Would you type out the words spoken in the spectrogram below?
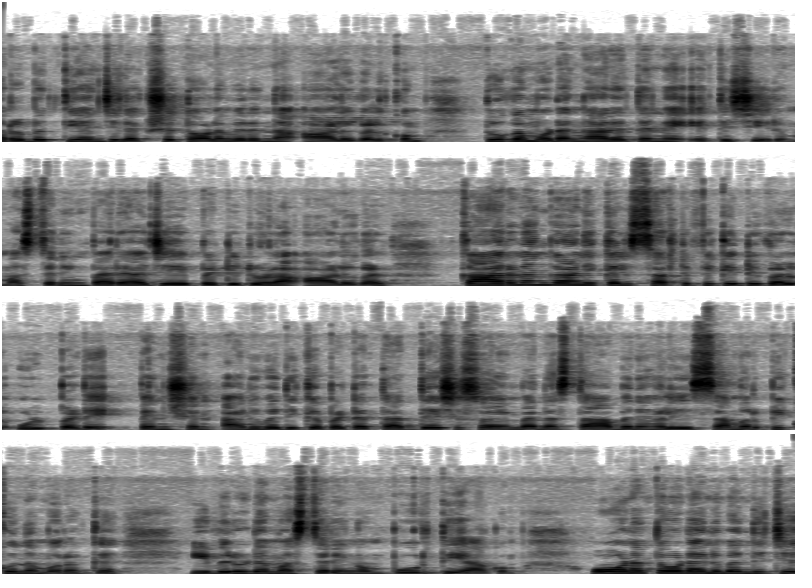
അറുപത്തിയഞ്ച് ലക്ഷത്തോളം വരുന്ന ആളുകൾക്കും തുക മുടങ്ങാതെ തന്നെ എത്തിച്ചേരും. മസ്റ്ററിംഗ് പരാജയപ്പെട്ടിട്ടുള്ള ആളുകൾ കാരണം കാണിക്കൽ സർട്ടിഫിക്കറ്റുകൾ ഉൾപ്പെടെ പെൻഷൻ അനുവദിക്കപ്പെട്ട തദ്ദേശ സ്വയംഭരണ സ്ഥാപനങ്ങളിൽ സമർപ്പിക്കുന്ന മുറക്ക് ഇവരുടെ മസ്റ്ററിങ്ങും പൂർത്തിയാകും. ഓണത്തോടനുബന്ധിച്ച്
